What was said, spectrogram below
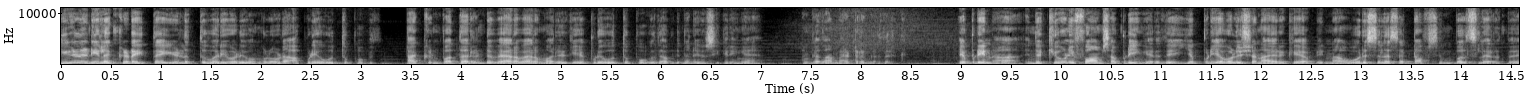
கீழடியில் கிடைத்த எழுத்து வரி வடிவங்களோட அப்படியே ஒத்து போகுது. டக்குன்னு பார்த்தா ரெண்டு வேறு வேறு மாதிரி இருக்குது எப்படி ஒத்து போகுது அப்படின்னு தானே யோசிக்கிறீங்க? அங்கே தான் மேட்ருங்கிறது இருக்குது எப்படின்னா இந்த கியூனிஃபார்ம்ஸ் அப்படிங்கிறது எப்படி எவல்யூஷன் ஆயிருக்கு அப்படின்னா ஒரு சில செட் ஆஃப் சிம்பிள்ஸ்ல இருந்து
